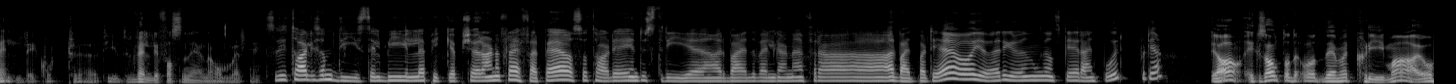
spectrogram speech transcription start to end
veldig kort eh, tid. Veldig fascinerende omveltning. Så de tar liksom dieselbil-pickupkjørerne fra Frp, og så tar de industriarbeidervelgerne fra Arbeiderpartiet og gjør i grunnen ganske rent bord for tida? Ja, ikke sant. Og det, og det med klima er jo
